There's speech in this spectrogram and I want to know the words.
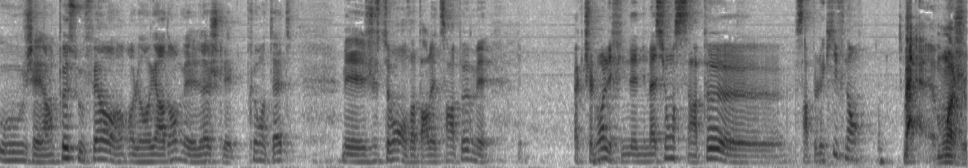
où j'ai un peu souffert en, en le regardant, mais là je l'ai plus en tête. Mais justement, on va parler de ça un peu, mais actuellement les films d'animation c'est un peu, euh, c'est un peu le kiff, non? Bah, moi, je,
